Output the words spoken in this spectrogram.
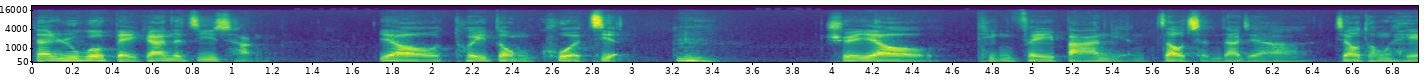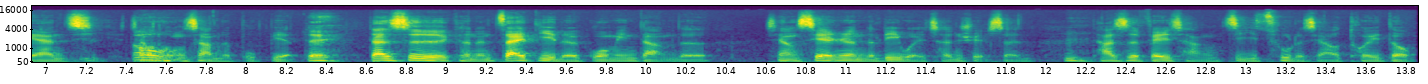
但如果北竿的机场要推动扩建，嗯，却要停飞八年，造成大家交通黑暗期，交通上的不便。哦、对，但是可能在地的国民党的，像现任的立委陈雪生，嗯、他是非常急促的想要推动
